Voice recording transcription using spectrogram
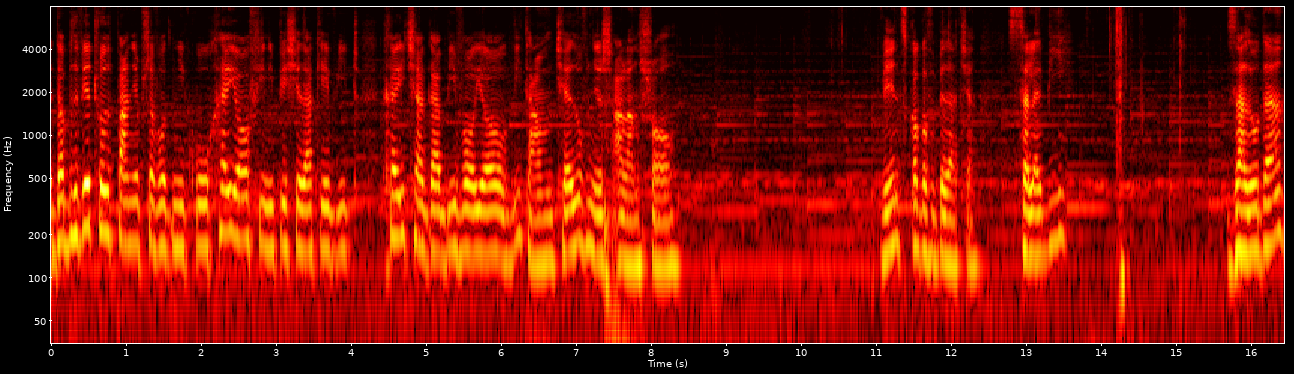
Dobry wieczór, panie przewodniku. Hejo, Filipie Sierakiewicz. Hejcia, Gabi Wojo. Witam cię również, Alan Shaw. Więc kogo wybieracie? Celebi? Zarudę?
